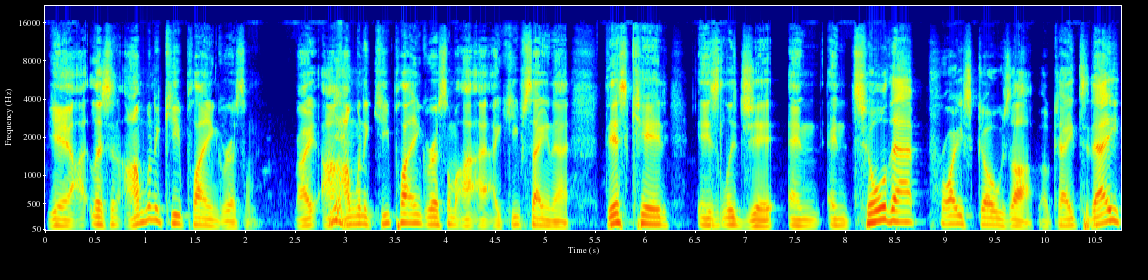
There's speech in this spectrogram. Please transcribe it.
Yeah, listen, I'm going to keep playing Grissom right? I, am going to keep playing Grissom. I, I, keep saying that this kid is legit, and until that price goes up, okay. Today,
